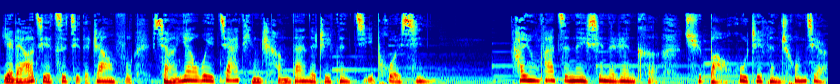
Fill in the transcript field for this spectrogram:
也了解自己的丈夫想要为家庭承担的这份急迫心，她用发自内心的认可去保护这份冲劲儿，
